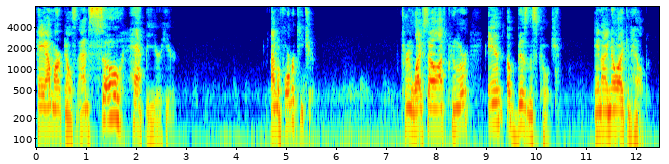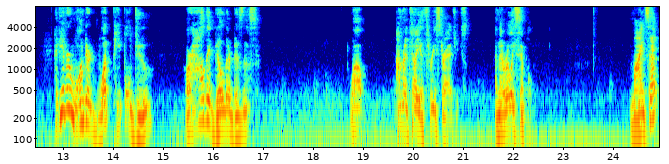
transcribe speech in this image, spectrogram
Hey, I'm Mark Nelson. I'm so happy you're here. I'm a former teacher, turned lifestyle entrepreneur, and a business coach, and I know I can help. Have you ever wondered what people do or how they build their business? Well, I'm going to tell you three strategies, and they're really simple. Mindset,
